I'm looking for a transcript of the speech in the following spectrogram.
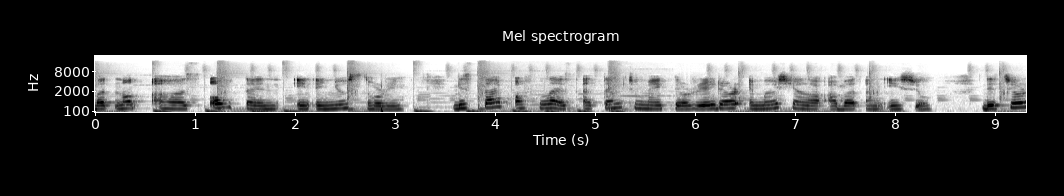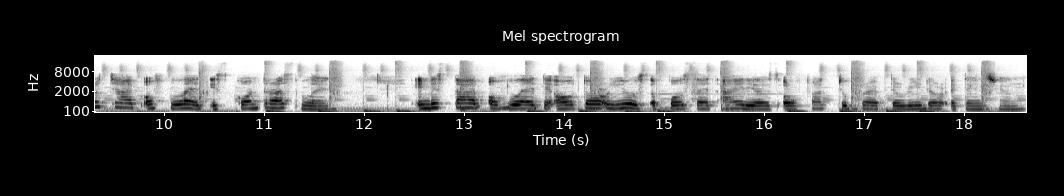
but not as often in a news story. This type of lead attempts to make the reader emotional about an issue. The third type of lead is contrast lead. In this type of lead, the author uses opposite ideas or facts to grab the reader's attention.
